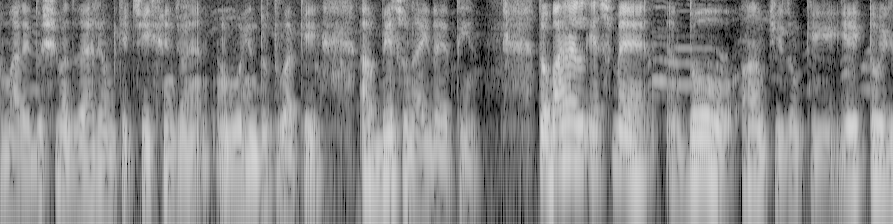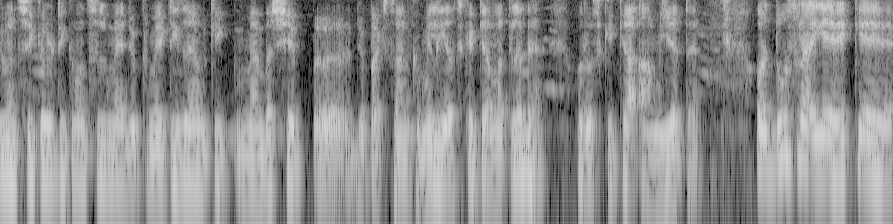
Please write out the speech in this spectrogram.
ہمارے دشمن ظاہر ان کی چیخیں جو ہیں، وہ ہندوتوا کی اب بھی سنائی دیتی ہیں۔ تو بہرحال اس میں دو اہم چیزوں کی، ایک تو یو این سیکورٹی کونسل میں جو کمیٹیز ہیں، ان کی ممبرشپ جو پاکستان کو ملی ہے، اس کے کیا مطلب ہے اور اس کی کیا اہمیت ہے۔ اور دوسرا یہ ہے کہ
